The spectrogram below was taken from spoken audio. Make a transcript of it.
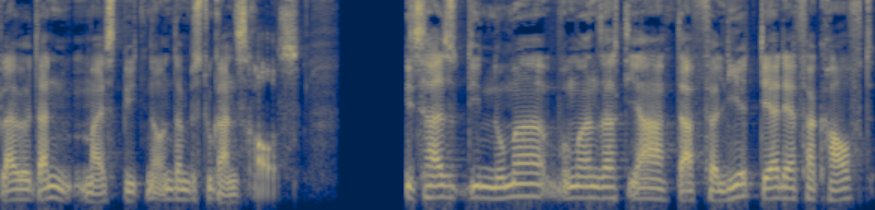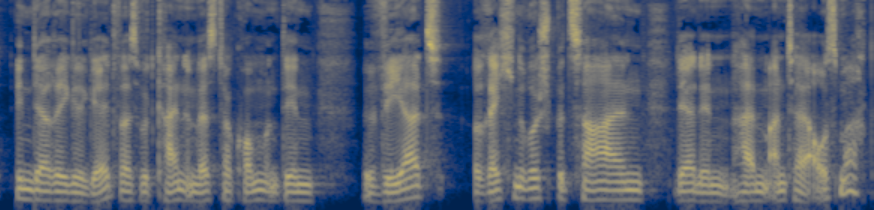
bleibe dann meistbietender und dann bist du ganz raus. Ist also die Nummer, wo man sagt, ja, da verliert der, der verkauft, in der Regel Geld, weil es wird kein Investor kommen und den Wert rechnerisch bezahlen, der den halben Anteil ausmacht,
